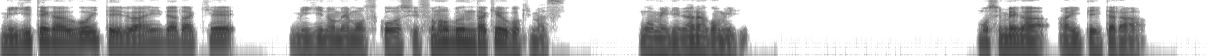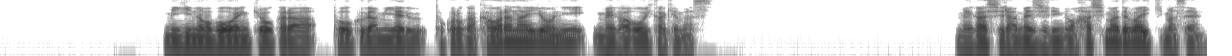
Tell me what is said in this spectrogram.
右手が動いている間だけ、右の目も少しその分だけ動きます。5ミリなら5ミリ。もし目が開いていたら、右の望遠鏡から遠くが見えるところが変わらないように目が追いかけます。目頭目尻の端までは行きません。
